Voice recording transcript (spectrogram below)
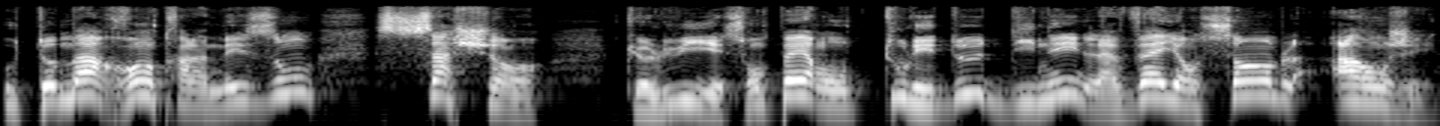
où Thomas rentre à la maison sachant que lui et son père ont tous les deux dîné la veille ensemble à Angers.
